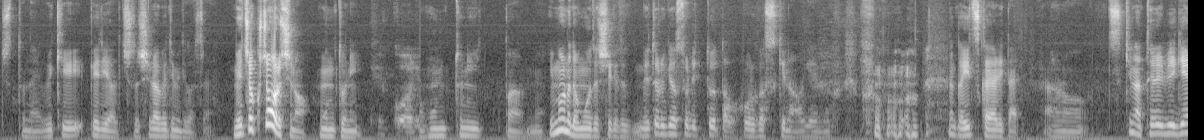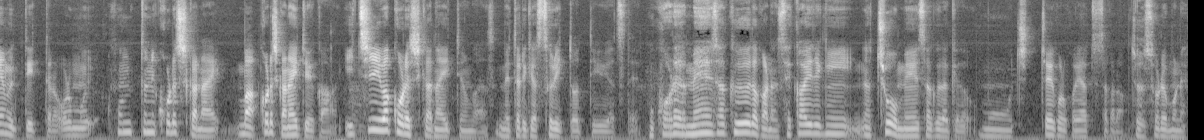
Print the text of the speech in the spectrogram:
ちょっとね、ウィキペディアでちょっと調べてみてください。めちゃくちゃあるしな、本当に。結構あり本当にぱいあるね。今ので思い出したけど、メタルギアソリッドだわ。俺が好きなゲーム。なんかいつかやりたい。あの、好きなテレビゲームって言ったら、俺も本当にこれしかない。まあ、これしかないというか、1位はこれしかないっていうのが、メタルギアソリッドっていうやつで。もうこれ名作だからね、世界的な超名作だけど、もうちっちゃい頃からやってたから、ちょっとそれもね、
